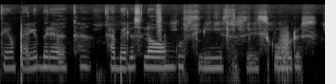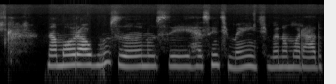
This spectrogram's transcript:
tenho pele branca, cabelos longos, lisos e escuros. Namoro há alguns anos e recentemente meu namorado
